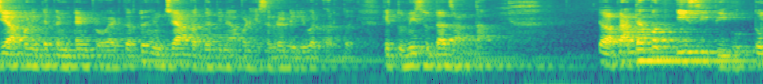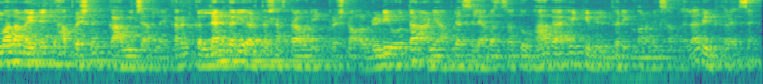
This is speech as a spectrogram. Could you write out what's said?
जे आपण इथे कंटेंट प्रोव्हाइड करतोय आणि ज्या पद्धतीने आपण हे सगळं डिलिव्हर करतोय. हे तुम्ही सुद्धा जाणता. प्राध्यापक ई सी पी गो तुम्हाला माहिती आहे की हा प्रश्न का विचारला आहे कारण कल्याणकारी अर्थशास्त्रावर एक प्रश्न ऑलरेडी होता आणि आपल्या सिलेबसचा तो भाग आहे की वेलफेअर इकॉनॉमिक्स आपल्याला रीड करायचा आहे.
